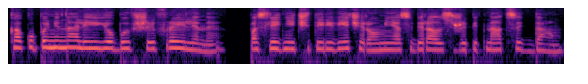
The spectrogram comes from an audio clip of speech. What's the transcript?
Как упоминали ее бывшие фрейлины, последние четыре вечера у меня собиралось уже пятнадцать дам.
